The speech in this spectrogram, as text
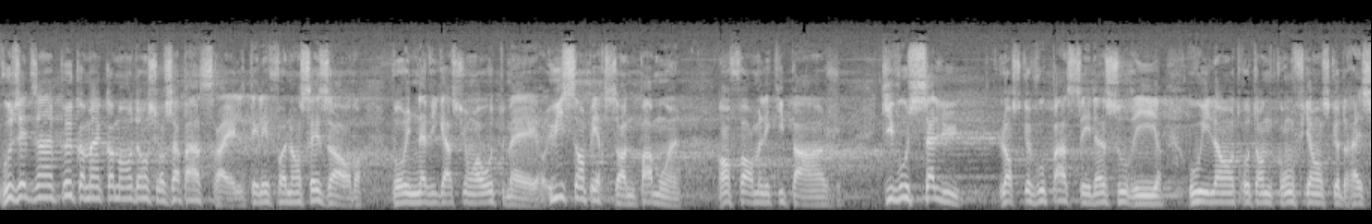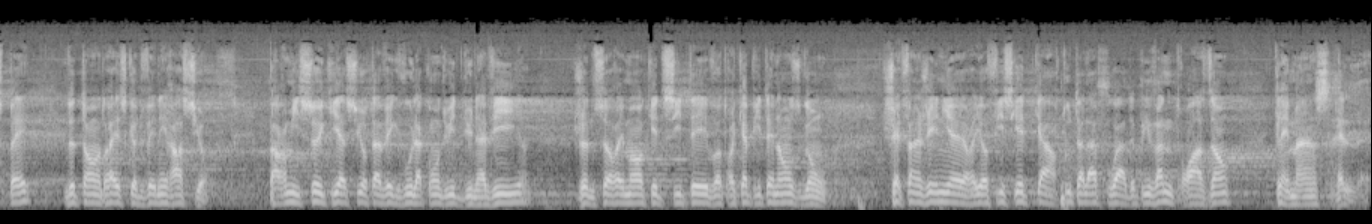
Vous êtes un peu comme un commandant sur sa passerelle, téléphonant ses ordres pour une navigation à haute mer. 800 personnes, pas moins, en forment l'équipage, qui vous salue lorsque vous passez d'un sourire où il entre autant de confiance que de respect, de tendresse que de vénération. Parmi ceux qui assurent avec vous la conduite du navire, je ne saurais manquer de citer votre capitaine en second, chef ingénieur et officier de quart tout à la fois depuis 23 ans, Clémence Heller.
